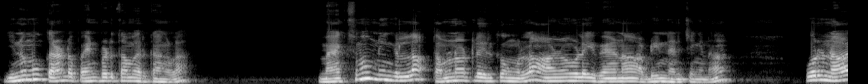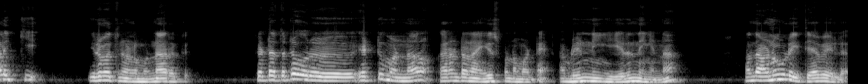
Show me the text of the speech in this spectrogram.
இன்னமும் கரண்ட்டை பயன்படுத்தாமல் இருக்காங்களா? மேக்ஸிமம் நீங்கள்லாம் தமிழ்நாட்டில் இருக்கவங்கெல்லாம் அணு உலை வேணாம் அப்படின்னு நினச்சிங்கன்னா ஒரு நாளைக்கு இருபத்தி நாலு மணி நேரம் இருக்குது கிட்டத்தட்ட ஒரு எட்டு மணி நேரம் கரண்ட்டை நான் யூஸ் பண்ண மாட்டேன். அப்படின்னு நீங்கள் இருந்தீங்கன்னா அந்த அணு உலை தேவையில்லை.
